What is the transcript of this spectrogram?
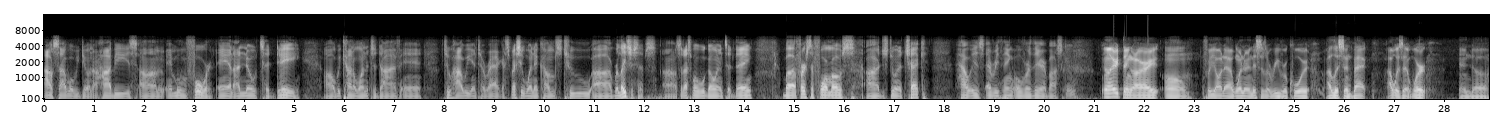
outside what we do in our hobbies, um, and moving forward. And I know today, uh, we kind of wanted to dive in to how we interact, especially when it comes to uh, relationships. Uh, so that's what we'll go in today. But first and foremost, uh, just doing a check. How is everything over there, Bosco? You know, everything all right. Um, for y'all that are wondering, this is a re-record. I listened back. I was at work, and uh,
